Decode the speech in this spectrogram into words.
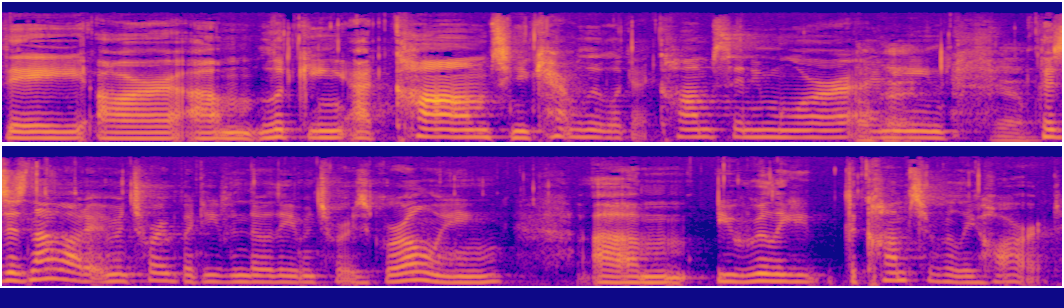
They are um, looking at comps, and you can't really look at comps anymore. I Okay. mean, Yeah. because there's not a lot of inventory, but even though the inventory is growing, um, you really the comps are really hard.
